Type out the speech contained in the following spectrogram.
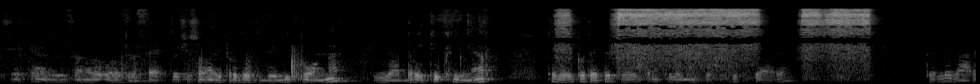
sia il caso di fare un lavoro perfetto, ci sono dei prodotti dell'Ippon, il brake cleaner, che voi potete poi tranquillamente sfruttare per levare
